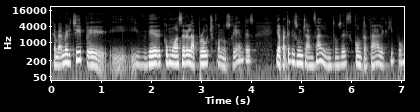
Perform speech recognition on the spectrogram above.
cambiarme el chip eh, y, y ver cómo hacer el approach con los clientes. Y aparte que es un chanzal, entonces contratar al equipo.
